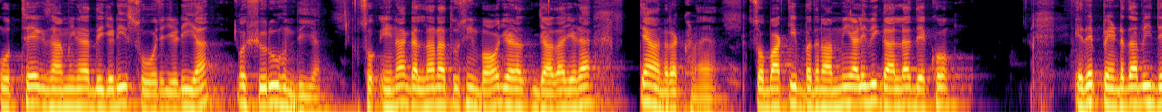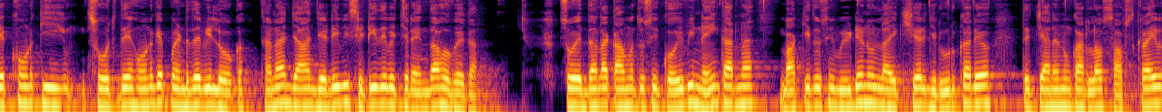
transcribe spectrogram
ਉੱਥੇ ਐਗਜ਼ਾਮੀਨਰ ਦੀ ਜਿਹੜੀ ਸੋਚ ਜਿਹੜੀ ਆ, ਉਹ ਸ਼ੁਰੂ ਹੁੰਦੀ ਆ। ਸੋ ਇਹਨਾਂ ਗੱਲਾਂ ਦਾ ਤੁਸੀਂ ਬਹੁਤ ਜ਼ਿਆਦਾ ਜ਼ਿਆਦਾ ਜਿਹੜਾ ਧਿਆਨ ਰੱਖਣਾ ਆ। ਸੋ ਬਾਕੀ ਬਦਨਾਮੀ ਵਾਲੀ ਵੀ ਗੱਲ ਆ, ਦੇਖੋ ਇਹਦੇ ਪਿੰਡ ਦਾ ਵੀ ਦੇਖੋ ਹੁਣ ਕੀ ਸੋਚਦੇ ਹੋਣਗੇ ਪਿੰਡ ਦੇ ਵੀ ਲੋਕ, ਹਨਾ, ਜਾਂ ਜਿਹੜੀ ਵੀ ਸਿਟੀ ਦੇ ਵਿੱਚ ਰਹਿੰਦਾ ਹੋਵੇਗਾ। ਸੋ ਇਦਾਂ ਦਾ ਕੰਮ ਤੁਸੀਂ ਕੋਈ ਵੀ ਨਹੀਂ ਕਰਨਾ। ਬਾਕੀ ਤੁਸੀਂ ਵੀਡੀਓ ਨੂੰ ਲਾਈਕ ਸ਼ੇਅਰ ਜ਼ਰੂਰ ਕਰਿਓ ਤੇ ਚੈਨਲ ਨੂੰ ਕਰ ਲਓ ਸਬਸਕ੍ਰਾਈਬ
